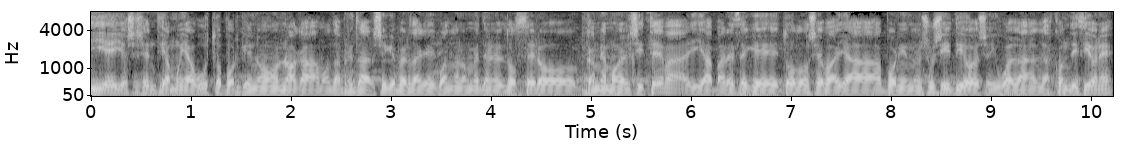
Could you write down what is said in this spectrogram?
y ellos se sentían muy a gusto porque no, no acabamos de apretar. Sí que es verdad que cuando nos meten el 2-0 cambiamos el sistema y aparece que todo se vaya poniendo en su sitio, se igualan las condiciones.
